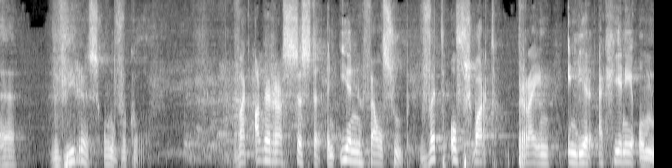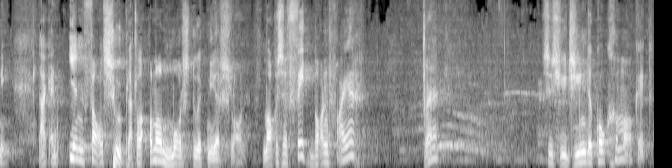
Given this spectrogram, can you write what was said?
'n virus ontwikkel wat alle rassiste in een vel soep wit of swart bruin indeer ek gee nie om nie. Laat in een vel soep laat hulle almal mors dood neerslaan maak ons 'n vet bonfire hè soos Eugene de Kok gemaak het.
